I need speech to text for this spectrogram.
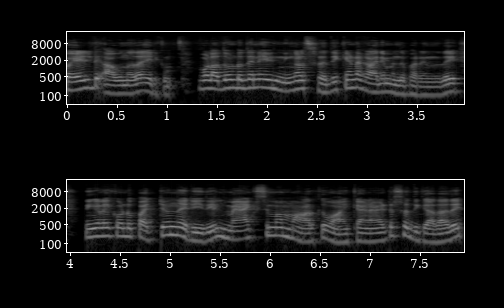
ഫെയിൽഡ് ആവുന്നതായിരിക്കും. അപ്പോൾ അതുകൊണ്ട് തന്നെ നിങ്ങൾ ശ്രദ്ധിക്കേണ്ട കാര്യം എന്ന് പറയുന്നത് നിങ്ങളെ കൊണ്ട് പറ്റുന്ന രീതിയിൽ മാക്സിമം മാർക്ക് വാങ്ങിക്കാനായിട്ട് ശ്രദ്ധിക്കുക. അതായത്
